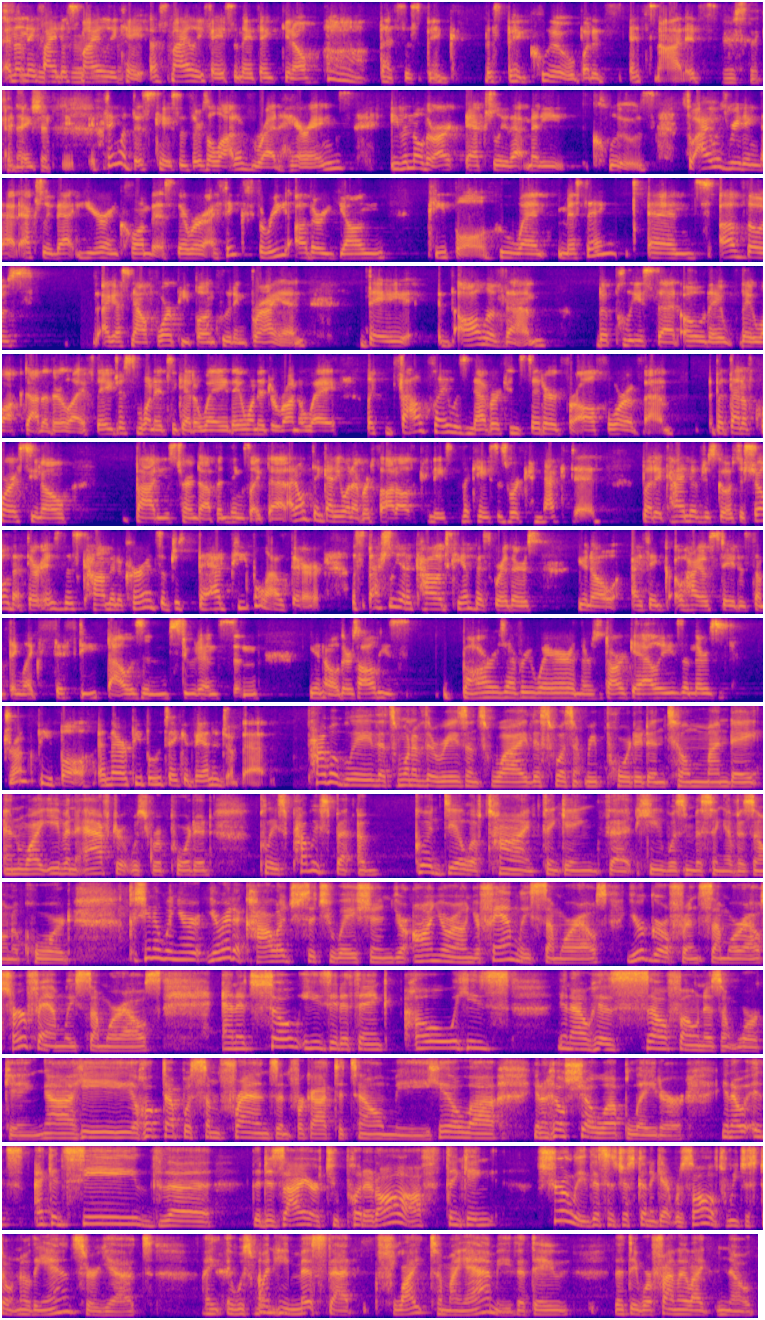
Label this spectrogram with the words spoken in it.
And then they find a smiley case, a smiley face, and they think, you know, oh, that's this big, this big clue, but it's it's not. It's there's the connection. I think, the thing with this case is there's a lot of red herrings, even though there aren't actually that many clues. So I was reading that actually that year in Columbus, there were I think three other young people who went missing, and of those, I guess now four people, including Brian, they all of them the police said oh they they walked out of their life. They just wanted to get away. They wanted to run away. Like foul play was never considered for all four of them. But then of course you know bodies turned up and things like that. I don't think anyone ever thought all the, case, the cases were connected. But it kind of just goes to show that there is this common occurrence of just bad people out there especially at a college campus where there's you know i think ohio state is something like 50000 students and you know there's all these bars everywhere and there's dark alleys and there's drunk people. And there are people who take advantage of that. Probably that's one of the reasons why this wasn't reported until Monday, and why even after it was reported, police probably spent a good deal of time thinking that he was missing of his own accord. Because you know when you're you're at a college situation you're on your own your family's somewhere else your girlfriend's somewhere else her family's somewhere else and it's so easy to think oh he's you know his cell phone isn't working. Uh, he hooked up with some friends and forgot to tell me. He'll uh, you know he'll show up later. You know it's i can see the the desire to put it off, thinking, surely this is just going to get resolved. We just don't know the answer yet. I, it was when oh. he missed that flight to Miami that they that they were finally like, no,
